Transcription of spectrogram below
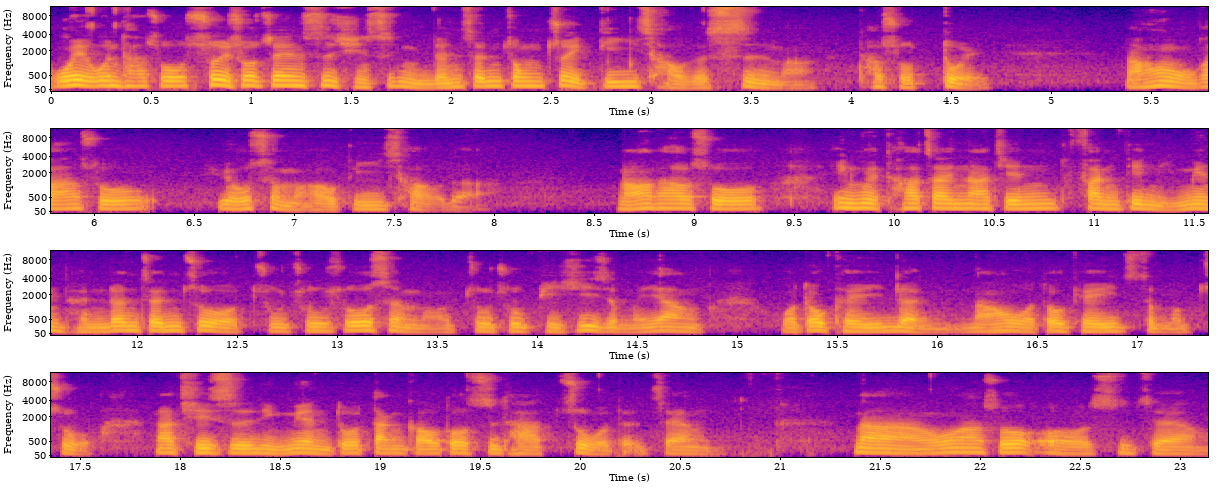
我也问他说：“所以说这件事情是你人生中最低潮的事吗？”他说：“对。”然后我跟他说：“有什么好低潮的？”然后他说，因为他在那间饭店里面很认真做，主厨说什么，主厨脾气怎么样，我都可以忍，然后我都可以怎么做。那其实里面很多蛋糕都是他做的，这样。那我问他说，哦，是这样。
